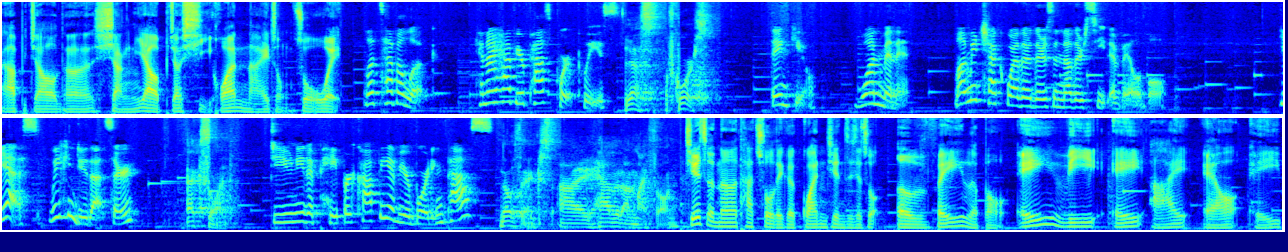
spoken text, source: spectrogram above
他比较呢想要比较喜欢哪一种座位？Let's have a look. Can I have your passport, please? Yes, of course. Thank you. One minute. Let me check whether there's another seat available. Yes, we can do that, sir. Excellent. Do you need a paper copy of your boarding pass? No thanks. I have it on my phone. 接着呢，他做了一个关键字，叫做 available，a v a i l a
